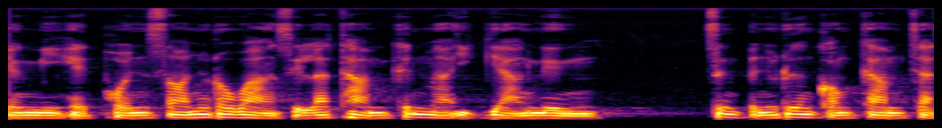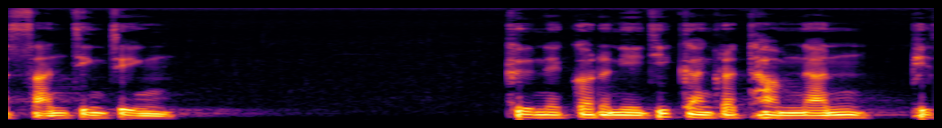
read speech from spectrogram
ยังมีเหตุผลซ้อนระหว่างศีลธรรมขึ้นมาอีกอย่างหนึ่ง ซึ่งเป็นเรื่องของกรรมจัดสรรจริง ๆ คือในกรณีที่การกระทำนั้นผิด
